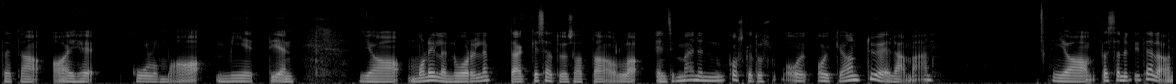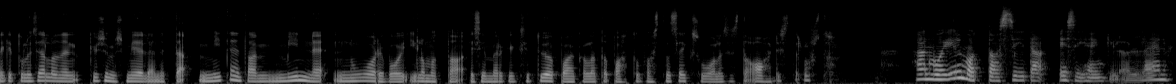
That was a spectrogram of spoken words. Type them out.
tätä aihekulmaa miettien. Ja monille nuorille tämä kesätyö saattaa olla ensimmäinen kosketus oikeaan työelämään. Ja tässä nyt itsellä ainakin tuli sellainen kysymys mieleen, että miten tai minne nuori voi ilmoittaa esimerkiksi työpaikalla tapahtuvasta seksuaalisesta ahdistelusta? Hän voi ilmoittaa siitä esihenkilölleen.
